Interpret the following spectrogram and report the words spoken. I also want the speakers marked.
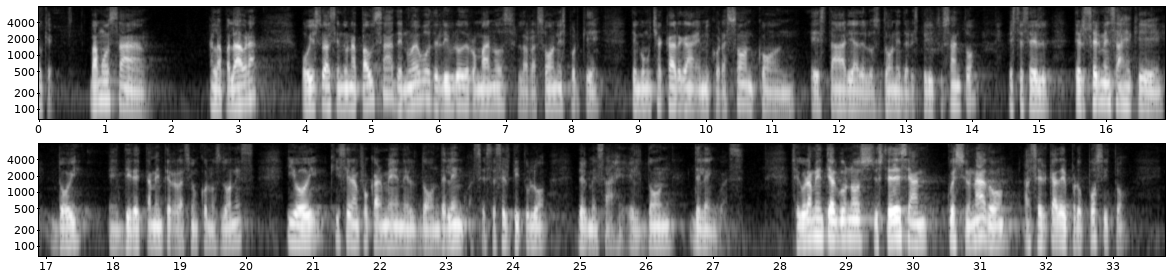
Speaker 1: Ok, vamos a, a la palabra. Hoy estoy haciendo una pausa de nuevo del libro de Romanos. La razón es porque tengo mucha carga en mi corazón con esta área de los dones del Espíritu Santo. Este es el tercer mensaje que doy eh, directamente en relación con los dones. Y hoy quisiera enfocarme en el don de lenguas. Ese es el título del mensaje, el don de lenguas. Seguramente algunos de ustedes se han cuestionado acerca del propósito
